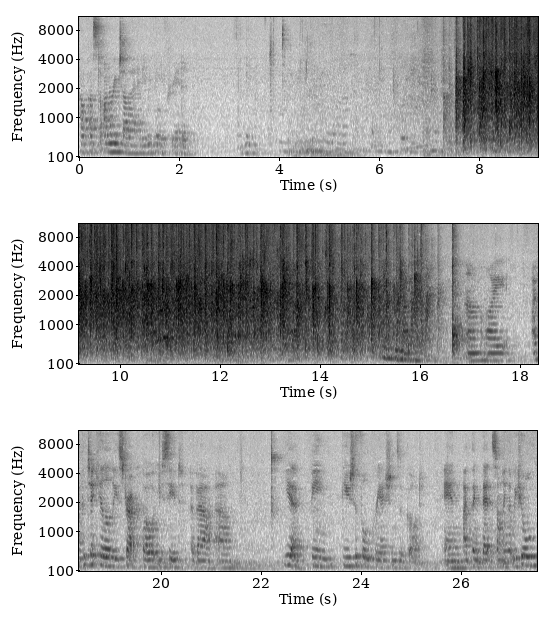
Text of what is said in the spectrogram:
Help us to honour each other and everything you've created. struck by what you said about, um, yeah, being beautiful creations of God. And I think that's something that we should all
